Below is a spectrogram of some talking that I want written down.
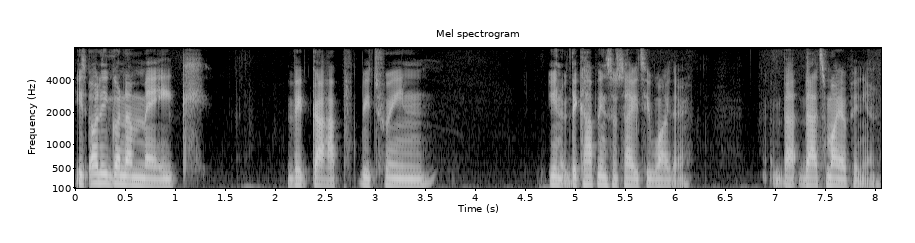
it's only gonna make the gap between you know the gap in society wider. That that's my opinion.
